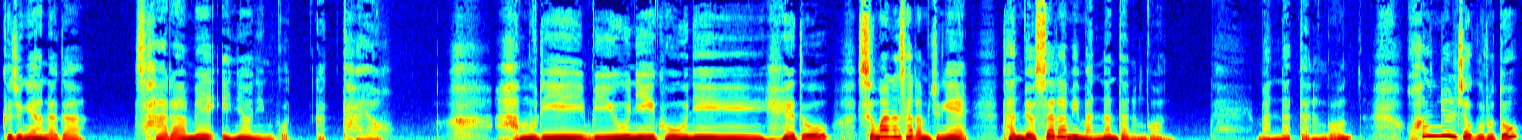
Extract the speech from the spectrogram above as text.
그 중에 하나가 사람의 인연인 것 같아요. 아무리 미우니 고우니 해도 수많은 사람 중에 단 몇 사람이 만난다는 건, 네, 만났다는 건 확률적으로도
